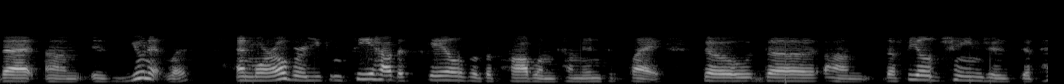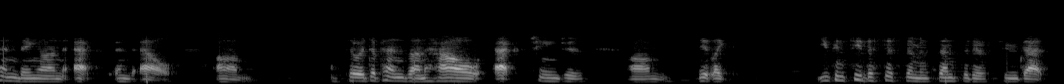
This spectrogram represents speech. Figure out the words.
that um, is unitless. And moreover, you can see how the scales of the problem come into play. So the, um, the field changes depending on X and L. Um, so it depends on how X changes. Um, it like, you can see the system is sensitive to that,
